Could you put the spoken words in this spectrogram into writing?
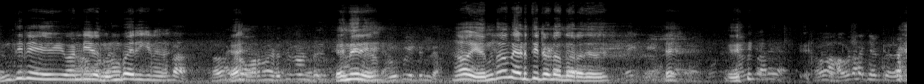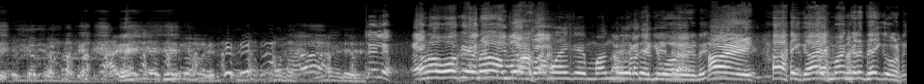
എന്തിന് ഈ വണ്ടിയുടെ ഏ? എന്തിന്? ആ എന്തോന്ന് എടുത്തിട്ടുണ്ടെന്ന് പറഞ്ഞത്? ഏ? ഓക്കെ മംഗളത്തേക്ക് പോവുകയാണ് ഹായ് ഹായ് മംഗളത്തേക്ക് പോണ്.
